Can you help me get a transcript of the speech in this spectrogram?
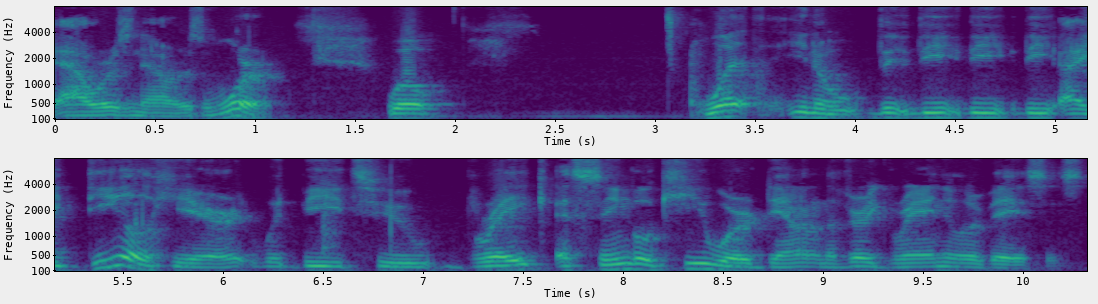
hours and hours of work. Well, what you know the, the, the, the ideal here would be to break a single keyword down on a very granular basis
